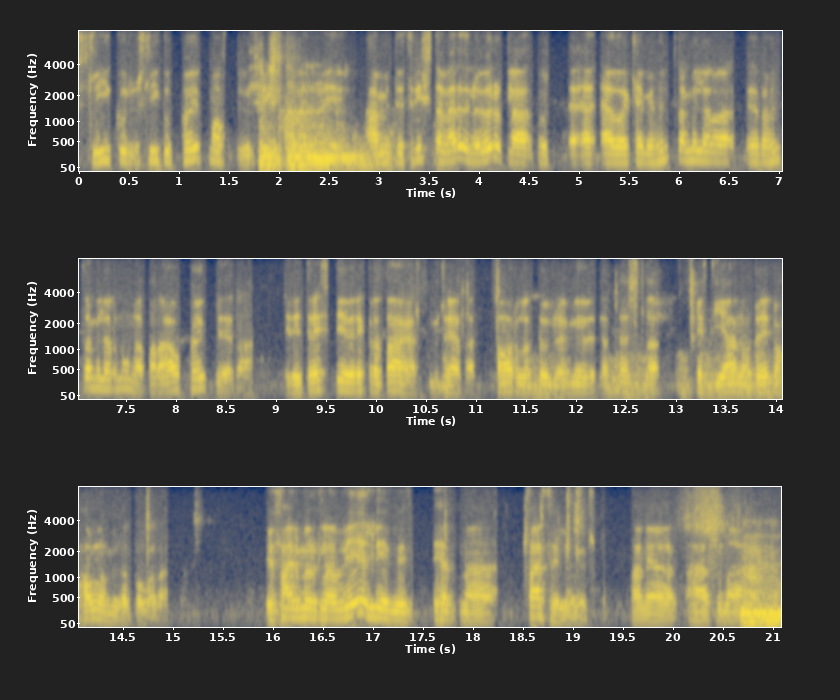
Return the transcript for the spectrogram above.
slíkur, slíkur kaupmáttur Þrýsta verðinu. það myndi þrýsta verðinu öruglega þú veist, e- e- ef það kemur 100 miljardar eða 100 miljardar núna bara á kaupliðina er þið dreift yfir ykkur daga skulum segja það, fárlega tölur um yfir Tesla í janúar 1,5 miljardar dólara við færum öruglega vel yfir hérna 2 triljónir sko. þannig að það er svona Mhm.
